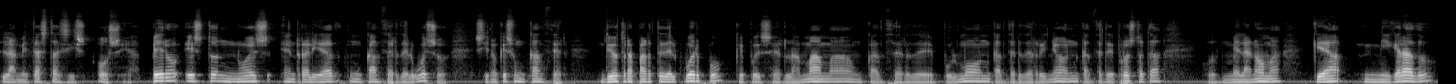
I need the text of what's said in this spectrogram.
la metástasis ósea. Pero esto no es en realidad un cáncer del hueso, sino que es un cáncer de otra parte del cuerpo, que puede ser la mama, un cáncer de pulmón, cáncer de riñón, cáncer de próstata o melanoma, que ha migrado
